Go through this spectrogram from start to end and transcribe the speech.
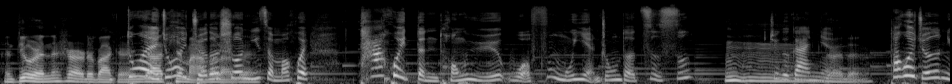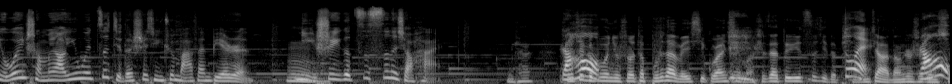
很丢人的事儿，对吧？对，就会觉得说你怎么会，他会等同于我父母眼中的自私，嗯嗯这个嗯概念对对，他会觉得你为什么要因为自己的事情去麻烦别人？你嗯是一个自私的小孩。你看，然后这个部分就说他不是在维系关系嘛，是在对于自己的评价当中是然后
